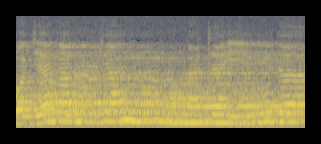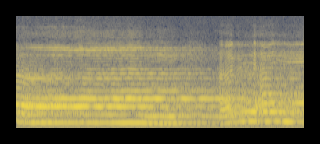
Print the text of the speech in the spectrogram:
وجنى الجنتين دان. فبأي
